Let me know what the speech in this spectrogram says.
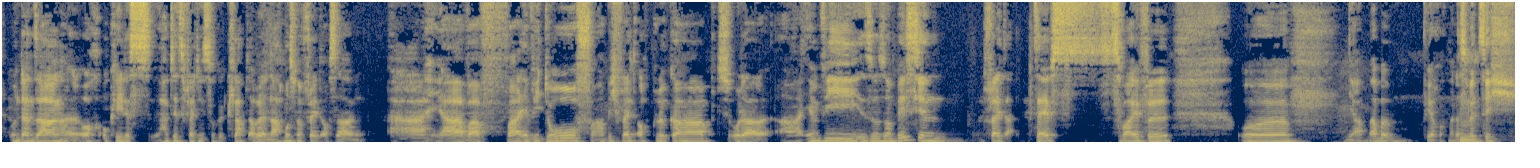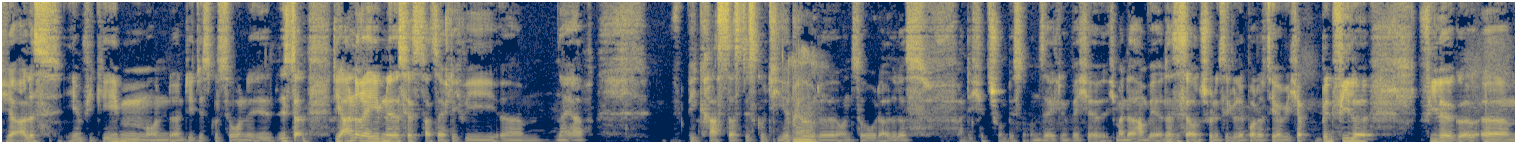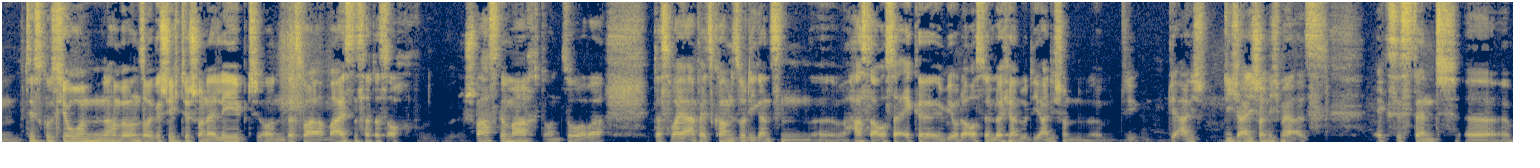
und dann sagen, auch, okay, das hat jetzt vielleicht nicht so geklappt, aber danach muss man vielleicht auch sagen, ah, ja, war, war irgendwie doof, habe ich vielleicht auch Glück gehabt oder ah, irgendwie so, so ein bisschen vielleicht Selbstzweifel. Uh, ja, aber wie auch immer, das mhm. wird sich ja alles irgendwie geben und äh, die Diskussion ist die andere Ebene ist jetzt tatsächlich wie, ähm, naja, wie krass das diskutiert ja. wurde und so. Also das fand ich jetzt schon ein bisschen unsäglich. Welche, ich meine, da haben wir, das ist ja auch ein schönes Secret Reporter-Thema. Ich hab, bin viele, viele ähm, Diskussionen haben wir unsere Geschichte schon erlebt und das war meistens hat das auch Spaß gemacht und so, aber das war ja einfach, jetzt kamen so die ganzen äh, Hasse aus der Ecke irgendwie oder aus den Löchern, die eigentlich schon, äh, die, die eigentlich, die ich eigentlich schon nicht mehr als existent äh,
